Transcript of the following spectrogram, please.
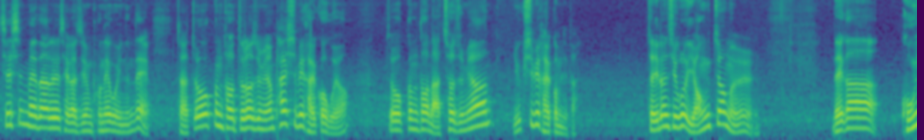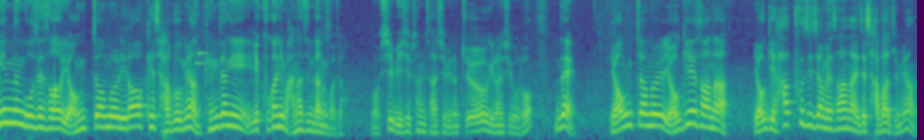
70m를 제가 지금 보내고 있는데 자 조금 더 들어주면 80이 갈 거고요. 조금 더 낮춰주면 60이 갈 겁니다. 자 이런 식으로 0점을 내가 공 있는 곳에서 0점을 이렇게 잡으면 굉장히 이게 구간이 많아진다는 거죠. 뭐 10, 20, 30, 40 이런 쭉 이런 식으로. 근데 0점을 여기에서 하나 여기 하프 지점에서 하나 이제 잡아주면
